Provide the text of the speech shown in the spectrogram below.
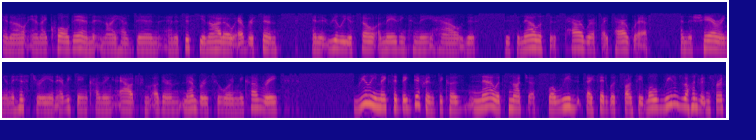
you know. And I called in, and I have been an aficionado ever since. And it really is so amazing to me how this this analysis, paragraph by paragraph, and the sharing and the history and everything coming out from other members who are in recovery really makes a big difference because now it's not just well read I said was sponsored well read them the hundred and first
